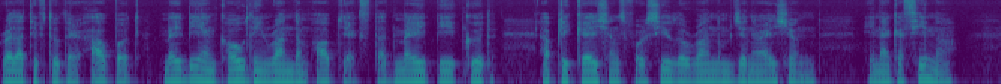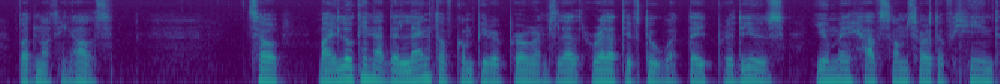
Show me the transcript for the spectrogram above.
relative to their output may be encoding random objects that may be good applications for pseudo-random generation in a casino, but nothing else. So, by looking at the length of computer programs relative to what they produce, you may have some sort of hint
